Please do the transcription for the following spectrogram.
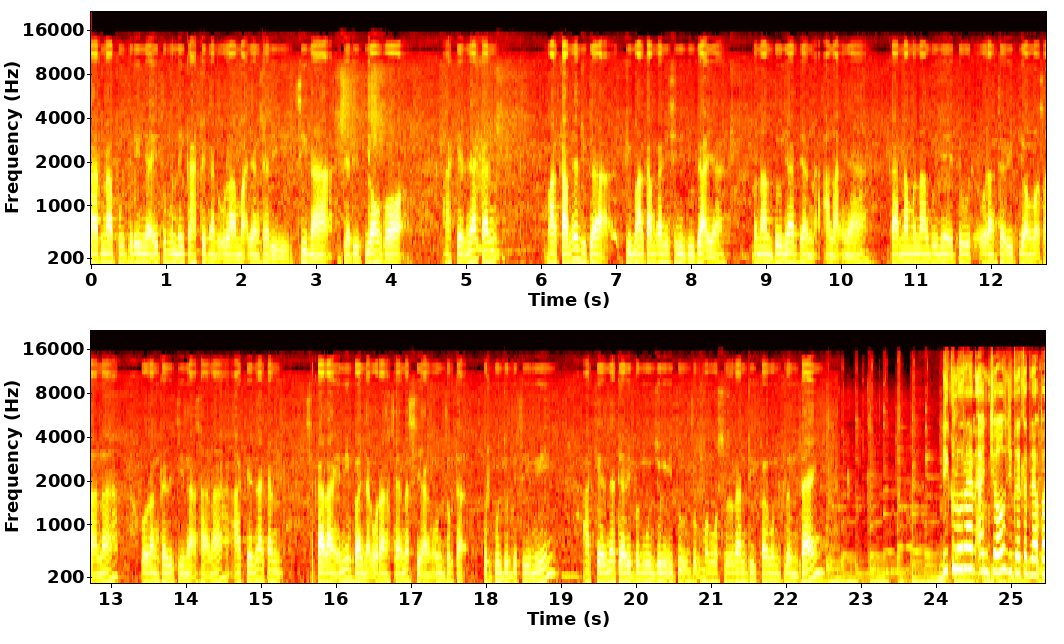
karena putrinya itu menikah dengan ulama yang dari Cina, dari Tiongkok, akhirnya kan makamnya juga dimakamkan di sini juga ya, menantunya dan anaknya. Karena menantunya itu orang dari Tiongkok sana, orang dari Cina sana, akhirnya kan sekarang ini banyak orang Chinese yang untuk berkunjung ke sini, akhirnya dari pengunjung itu untuk mengusulkan dibangun kelenteng. Di Kelurahan Ancol juga terdapat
